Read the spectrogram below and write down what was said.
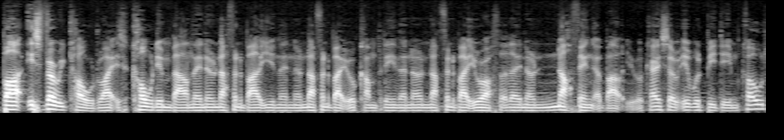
But it's very cold, right? It's a cold inbound. They know nothing about you. They know nothing about your company. They know nothing about your offer. They know nothing about you. Okay, so it would be deemed cold.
